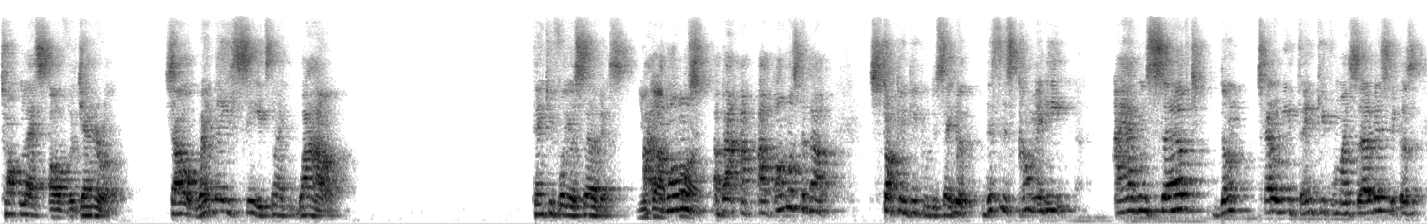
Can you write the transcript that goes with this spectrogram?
Talk less of a general. So when they see, it's like, wow, thank you for your service. You I, am almost about, I'm, I'm almost about stopping people to say, look, this is comedy. I haven't served. Don't tell me thank you for my service because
